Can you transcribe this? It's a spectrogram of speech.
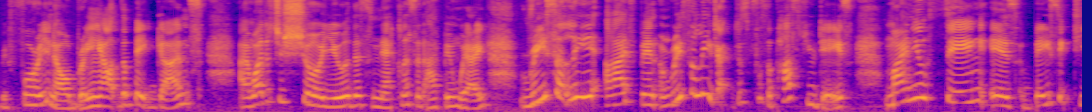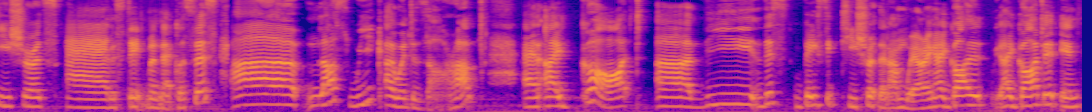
before, you know, bringing out the big guns, I wanted to show you this necklace that I've been wearing. Recently, I've been, recently, just for the past few days, my new thing is basic t-shirts and statement necklaces. Uh, last week, I went to Zara and I got uh, the this basic t-shirt that I'm wearing. I got I got it in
